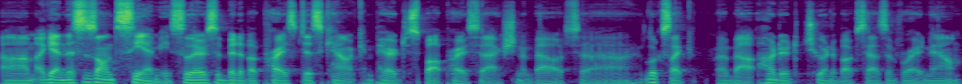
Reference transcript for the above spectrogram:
Um, again, this is on CME, so there's a bit of a price discount compared to spot price action. About uh, looks like about 100 to 200 bucks as of right now.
